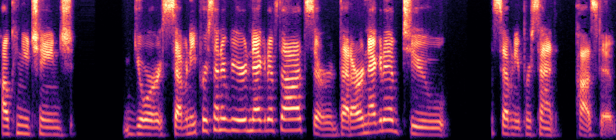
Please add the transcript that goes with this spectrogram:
how can you change your 70% of your negative thoughts or that are negative to 70% positive?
